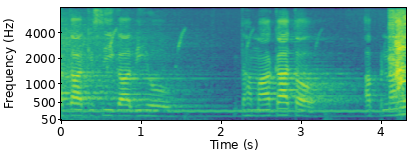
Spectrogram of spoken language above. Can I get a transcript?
इलाका किसी का भी हो धमाका तो अपना ही।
